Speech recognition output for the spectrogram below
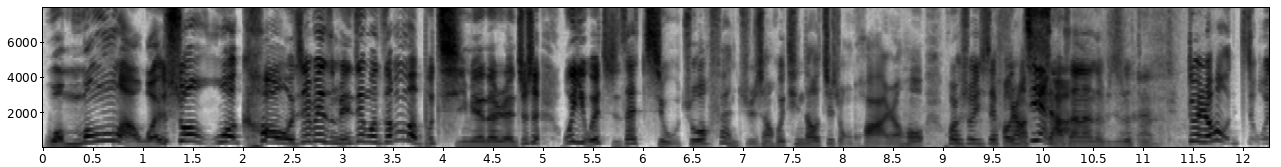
我懵了，我就说我靠，我这辈子没见过这么不体面的人。就是我以为只在酒桌饭局上会听到这种话，然后或者说一些非常下三滥的，就是对。然后我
